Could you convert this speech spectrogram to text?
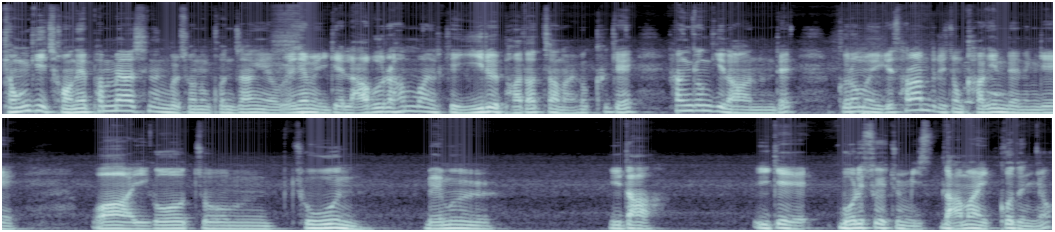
경기 전에 판매하시는 걸 저는 권장해요. 왜냐면 이게 라브를 한번 이렇게 2를 받았잖아요. 크게 한 경기 나왔는데 그러면 이게 사람들이 좀 각인되는 게 와 이거 좀 좋은 매물이다. 이게 머릿속에 좀 있- 남아 있거든요.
